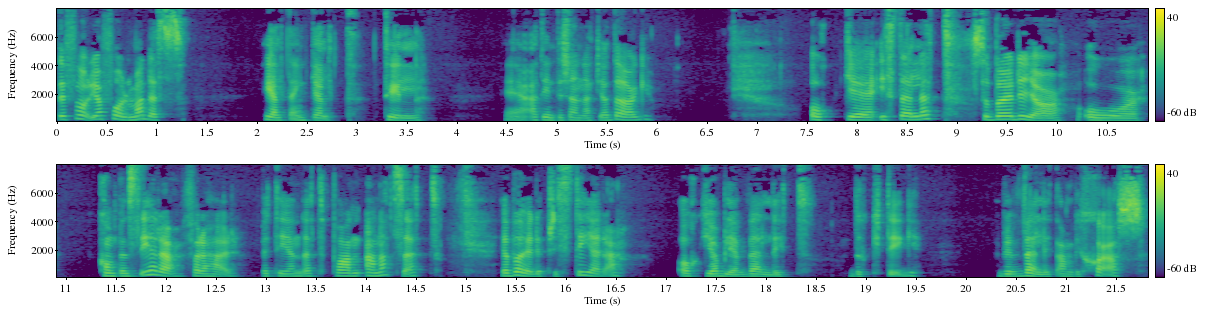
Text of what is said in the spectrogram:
det for, jag formades helt enkelt till eh, att inte känna att jag dög. Och eh, istället så började jag att kompensera för det här beteendet på ett annat sätt. Jag började prestera och jag blev väldigt duktig. Jag blev väldigt ambitiös.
